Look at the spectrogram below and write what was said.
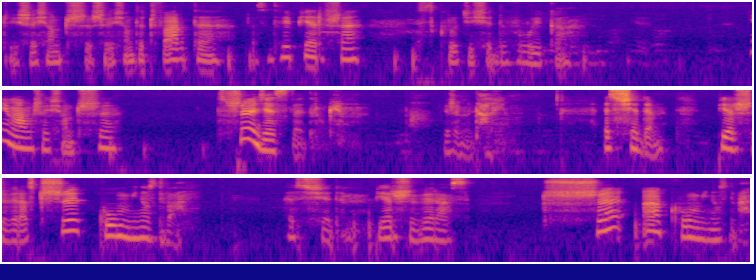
czyli 63 64 razy dwie pierwsze, skróci się dwójka i mam 63 32. Bierzemy dalej. S7. Pierwszy wyraz 3, Q minus 2. S7. Pierwszy wyraz 3, a Q minus 2.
